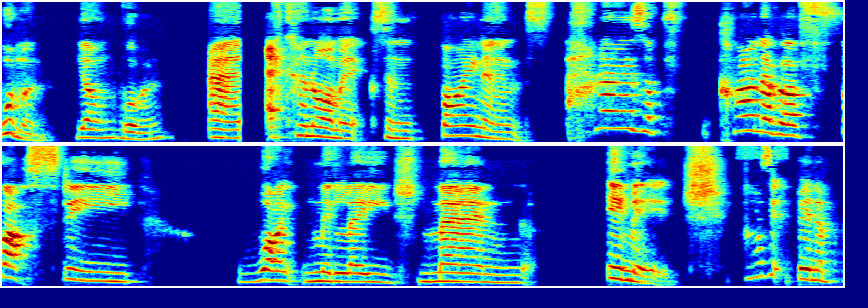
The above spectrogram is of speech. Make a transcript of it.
woman, young woman, and economics and finance has a kind of a fusty white middle-aged man image. Has it been a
